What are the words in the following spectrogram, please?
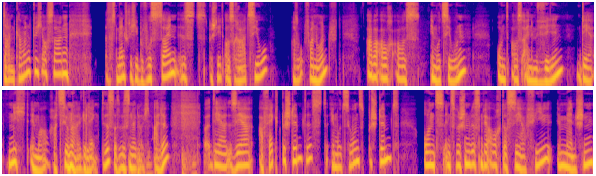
dann kann man natürlich auch sagen, das menschliche Bewusstsein ist, besteht aus Ratio, also Vernunft, aber auch aus Emotionen und aus einem Willen, der nicht immer rational gelenkt ist, das wissen wir, glaube ich, mhm. alle, mhm. der sehr affektbestimmt ist, emotionsbestimmt. Und inzwischen wissen wir auch, dass sehr viel im Menschen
